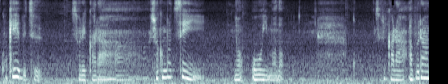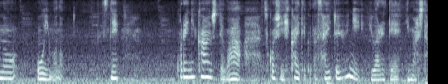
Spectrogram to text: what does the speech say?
固形物それから食物繊維の多いものそれから油の多いものですね。これに関しては少し控えてくださいというふうに言われていました。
